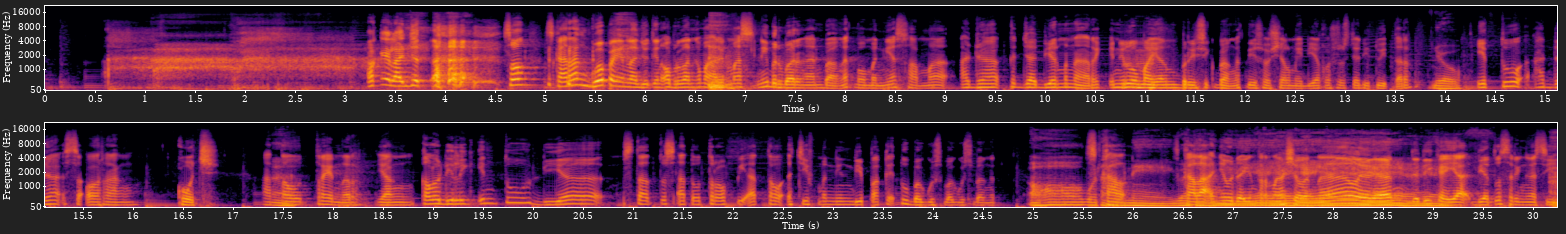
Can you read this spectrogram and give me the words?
Oke lanjut. so sekarang gue pengen lanjutin obrolan kemarin mas. Ini berbarengan banget momennya sama ada kejadian menarik. Ini lumayan berisik banget di sosial media khususnya di Twitter. Yo. Itu ada seorang coach atau trainer yang kalau di LinkedIn tuh dia status atau trofi atau achievement yang dipakai tuh bagus-bagus banget. Oh, gue Skal- tahu nih. gua Skalanya tahu udah nih. Iya, iya, internasional iya, ya iya, kan. iya, Jadi iya. kayak dia tuh sering ngasih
